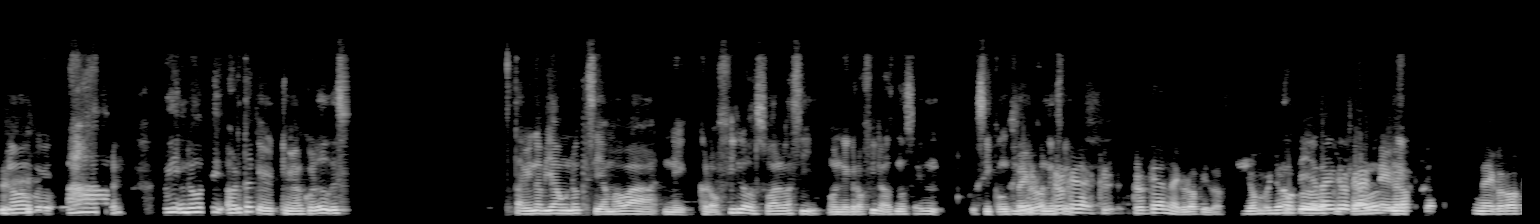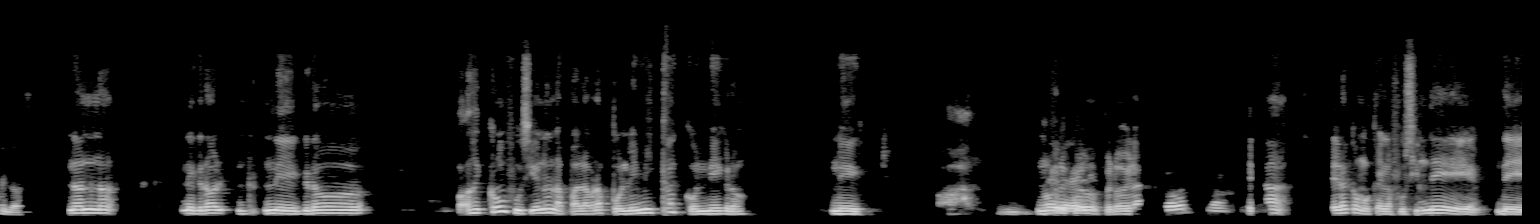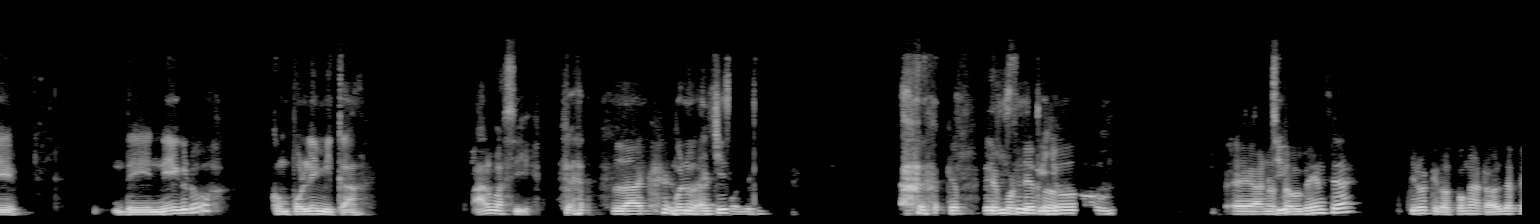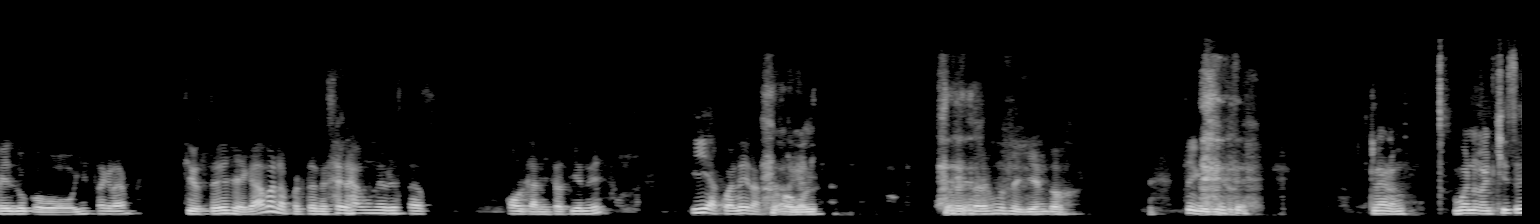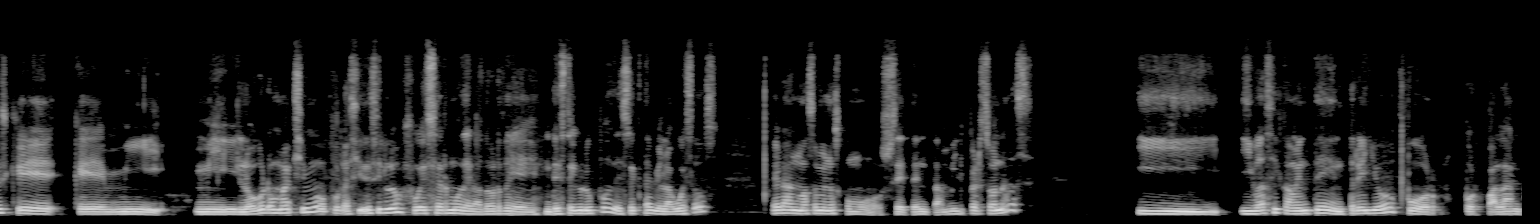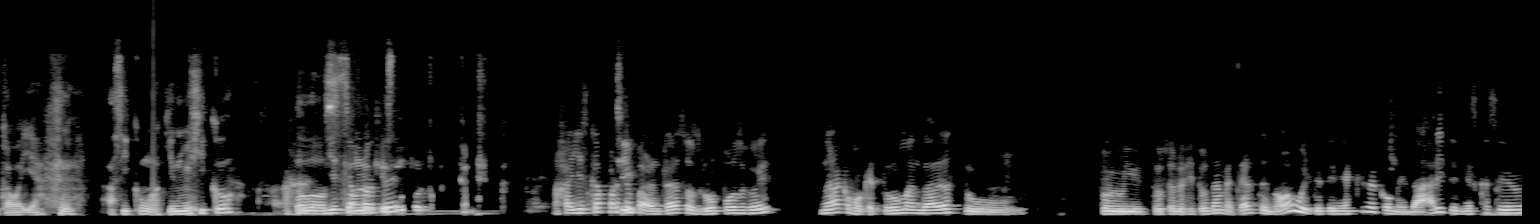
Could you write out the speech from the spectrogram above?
No, güey. Ah, güey, no, ahorita que, que me acuerdo de eso, también había uno que se llamaba necrófilos o algo así, o negrófilos, no sé si Negro- con creo ese. que era- creo, creo que eran negrófilos. Yo, yo me Sí, acuerdo yo haber también creo que era negrófilos. No, no, no. Negro, negro. Ay, ¿cómo fusiona la palabra polémica con negro? Ne... ah, no Negre. recuerdo, pero era, No. era, era como que la fusión de, de, de negro con polémica. Algo así. Black, Bueno, el chiste-. Que, El que por que cierto, yo. eh, a nuestra Sí. audiencia, quiero que nos pongan a través de Facebook o Instagram si ustedes llegaban a pertenecer a una de estas organizaciones y a cuál era, por favor. Estaremos leyendo. Sigue. Claro. Bueno, el chiste es que, que mi, mi logro máximo, por así decirlo, fue ser moderador de, de este grupo de secta Violahuesos. Eran más o menos como 70 mil personas. Y, y básicamente entré yo por, por palanca, vaya. Así como aquí en México, Ajá, todos Y es que son lo que aparte, son por ajá, y es que aparte Sí. para entrar a esos grupos, güey, no era como que tú mandaras tu, tu, tu solicitud a meterte, no, güey, te tenías que recomendar y tenías que hacer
